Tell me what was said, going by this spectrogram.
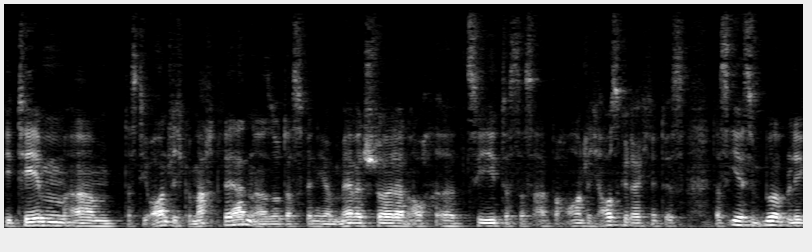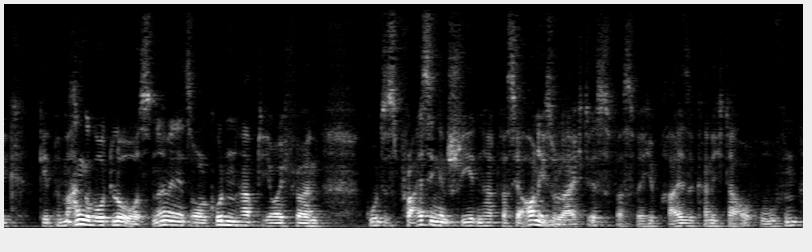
die Themen, ähm, dass die ordentlich gemacht werden. Also dass wenn ihr Mehrwertsteuer dann auch äh, zieht, dass das einfach ordentlich ausgerechnet ist, dass ihr es im Überblick geht mit dem Angebot los. Ne? Wenn ihr jetzt eure Kunden habt, die euch für ein gutes Pricing entschieden hat, was ja auch nicht so leicht ist. Was, welche Preise kann ich da aufrufen?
